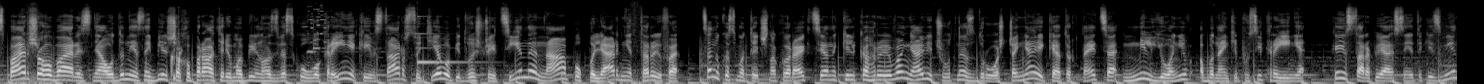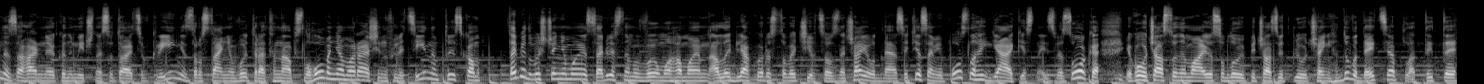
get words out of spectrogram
З 1 березня один із найбільших операторів мобільного зв'язку в Україні Київстар суттєво підвищує ціни на популярні тарифи. Це не косметична корекція на кілька гривень, а відчутне здорожчання, яке торкнеться мільйонів абонентів по всій країні. Київстар пояснює такі зміни загальної економічної ситуації в країні, зростанням витрат на обслуговування мереж, інфляційним тиском та підвищеннями сервісними вимогами. Але для користувачів це означає одне: це ті самі послуги, якісний зв'язок, якого часто немає, особливо під час відключень, доведеться платити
